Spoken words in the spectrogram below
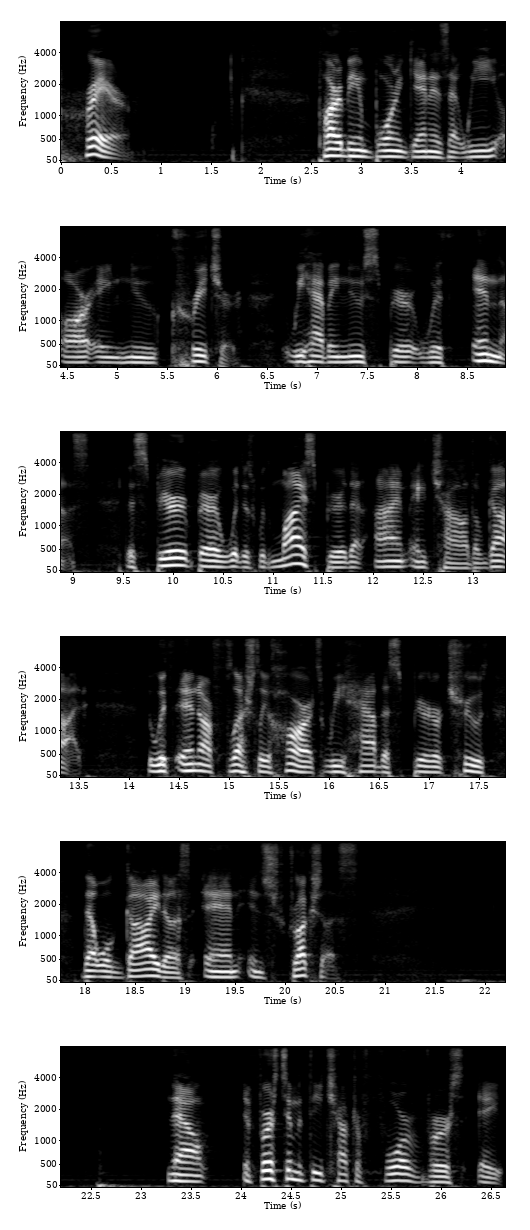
prayer. Part of being born again is that we are a new creature. We have a new spirit within us. The Spirit bear witness with my spirit that I'm a child of God. Within our fleshly hearts, we have the Spirit of truth that will guide us and instruct us. Now, in 1 Timothy chapter 4 verse 8,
